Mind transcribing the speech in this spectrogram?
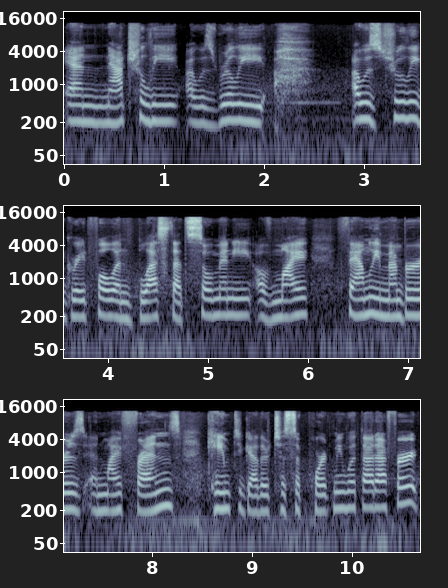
And naturally, I was really, I was truly grateful and blessed that so many of my family members and my friends came together to support me with that effort.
